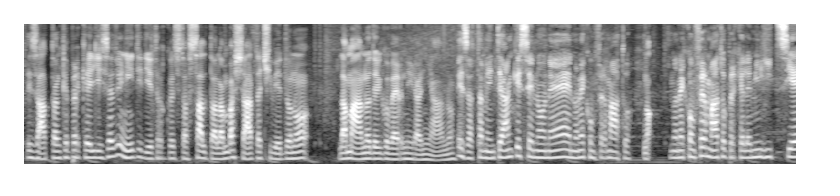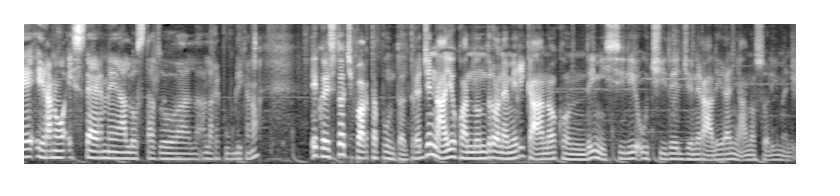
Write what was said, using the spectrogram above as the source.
Esatto, anche perché gli Stati Uniti dietro questo assalto all'ambasciata ci vedono la mano del governo iraniano. Esattamente, anche se non è, non è confermato. No. Non è confermato perché le milizie erano esterne allo Stato, alla, alla Repubblica, no? E questo ci porta appunto al 3 gennaio quando un drone americano con dei missili uccide il generale iraniano Soleimani.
